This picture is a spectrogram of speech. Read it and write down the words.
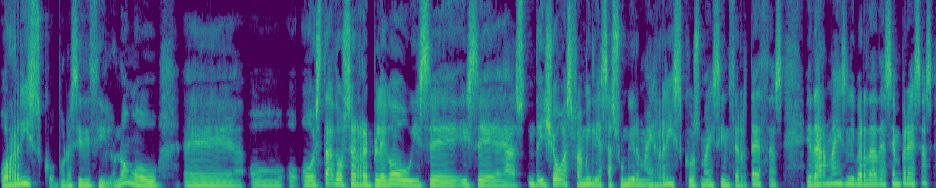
o risco, por así dicilo, non? Ou eh, o, o, o estado se replegou e se, e se as, deixou as familias asumir máis riscos, máis incertidades certezas e dar máis liberdade ás empresas,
